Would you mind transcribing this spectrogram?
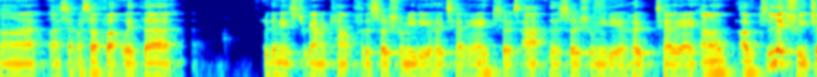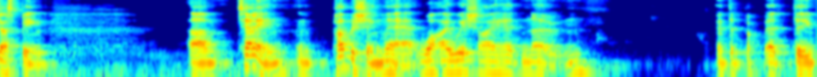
Uh, I set myself up with uh, with an Instagram account for the social media hotelier. So it's at the social media hotelier. And I, have literally just been um, telling and publishing there what I wish I had known at the at the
